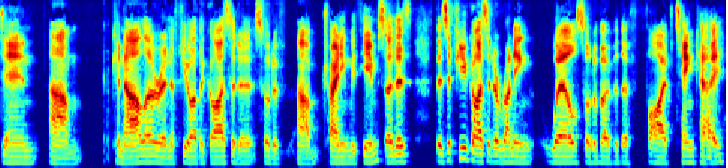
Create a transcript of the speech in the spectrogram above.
Dan um, Canala and a few other guys that are sort of um, training with him. So there's there's a few guys that are running well, sort of over the five ten k.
